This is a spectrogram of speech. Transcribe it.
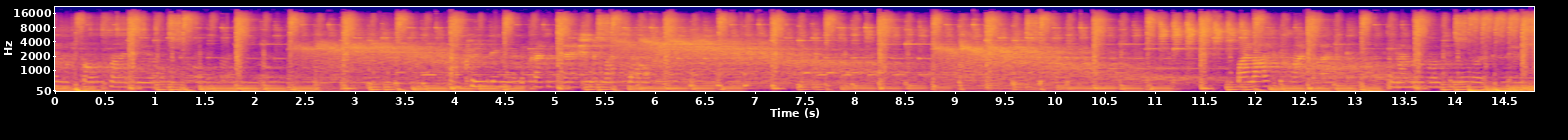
modern folk ideals, including the presentation of myself. My life is my life, and I move on to new experiences.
